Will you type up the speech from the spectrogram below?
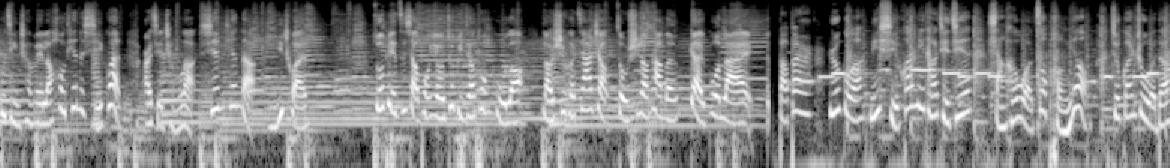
不仅成为了后天的习惯，而且成了先天的遗传。左撇子小朋友就比较痛苦了，老师和家长总是让他们改过来。宝贝儿，如果你喜欢蜜桃姐姐，想和我做朋友，就关注我的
